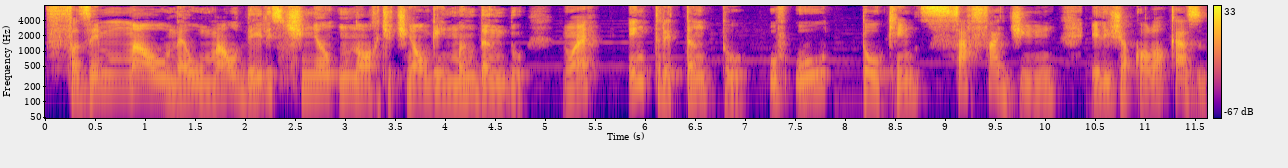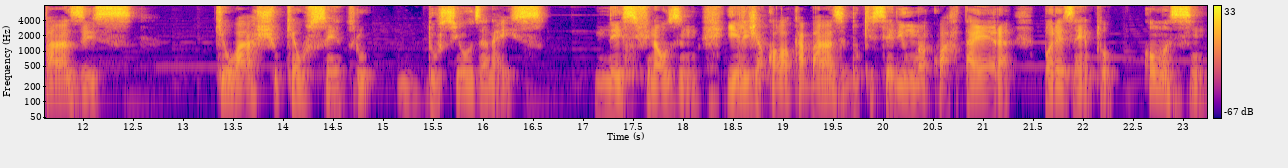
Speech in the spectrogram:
fazer mal, né? O mal deles tinha um norte, tinha alguém mandando, não é? Entretanto, o, o Tolkien, safadinho, ele já coloca as bases que eu acho que é o centro do Senhor dos Anéis. Nesse finalzinho. E ele já coloca a base do que seria uma quarta era, por exemplo. Como assim?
